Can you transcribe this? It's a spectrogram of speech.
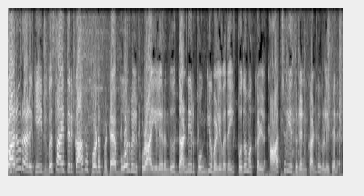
கரூர் அருகே விவசாயத்திற்காக போடப்பட்ட போர்வெல் குழாயில் இருந்து தண்ணீர் பொங்கி வழிவதை பொதுமக்கள் ஆச்சரியத்துடன் கண்டுகளித்தனர்.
